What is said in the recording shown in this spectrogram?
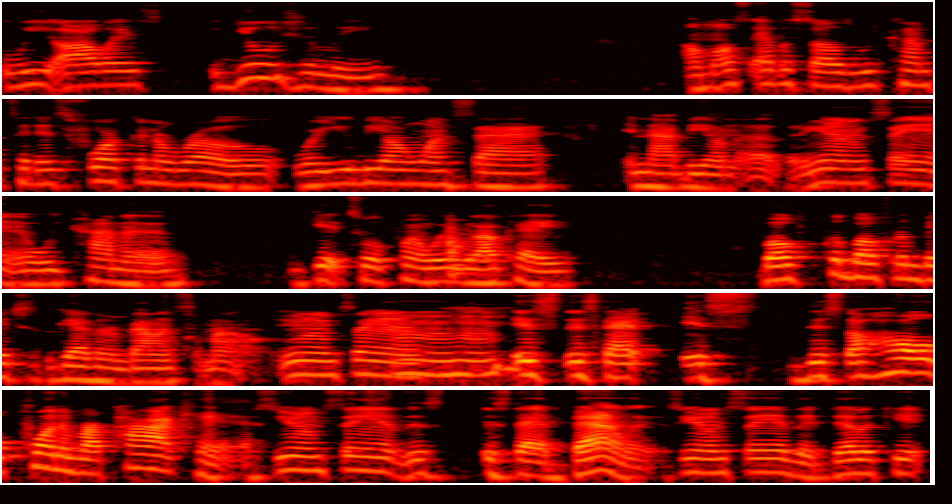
we always usually on most episodes we come to this fork in the road where you be on one side and not be on the other. You know what I'm saying? And we kind of get to a point where we be like, okay, both put both of them bitches together and balance them out. You know what I'm saying? Mhm. It's it's that it's this the whole point of our podcast. You know what I'm saying? This it's that balance. You know what I'm saying? That delicate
